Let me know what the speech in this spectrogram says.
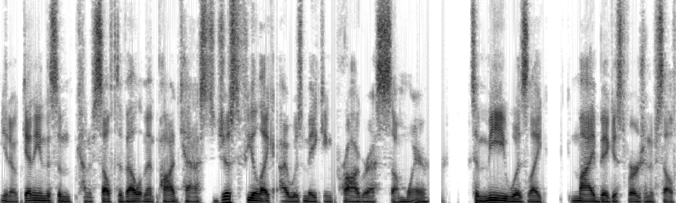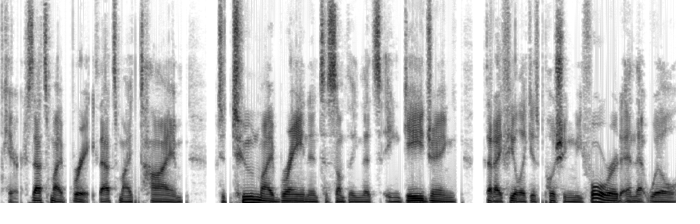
you know getting into some kind of self-development podcast to just feel like i was making progress somewhere to me was like my biggest version of self-care because that's my break that's my time to tune my brain into something that's engaging that i feel like is pushing me forward and that will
